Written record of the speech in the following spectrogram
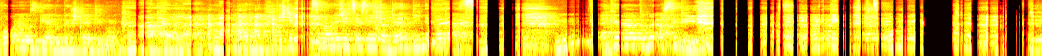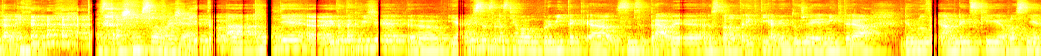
Wohnungsgeberbestätigung. Nádherné, nádherné. Ještě bychom si mohli říct, jestli je to D, D nebo D. Hmm, tak to bude asi D. strašný slovo, že? Je to a hlavně eh, je to takový, že eh, já, když jsem se nastěhovala poprvé, tak jsem se právě dostala tady k té agentuře jedný, která, kde mluvili anglicky a vlastně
